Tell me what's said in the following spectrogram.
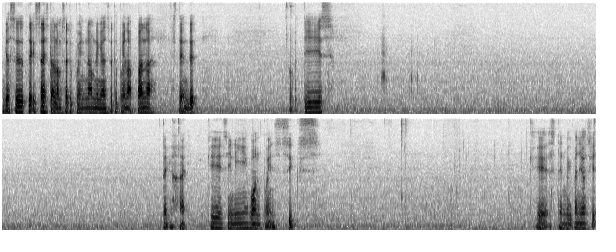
biasa tag size dalam 1.6 dengan 1.8 lah standard properties. Tag height. Okay sini 1.6 okay extend bagi panjang sikit.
